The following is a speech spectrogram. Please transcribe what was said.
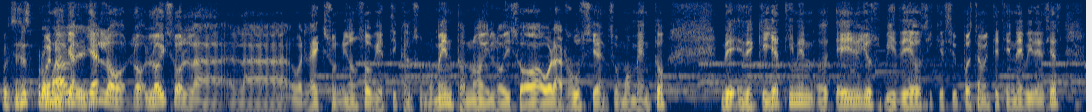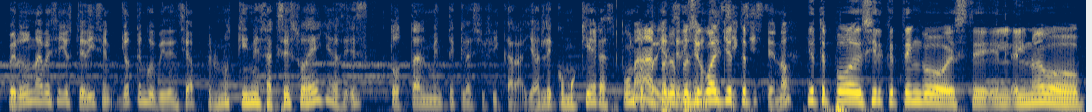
Pues es Bueno, probable. ya, ya lo, lo, lo hizo la, la, la ex Unión Soviética en su momento, ¿no? Y lo hizo ahora Rusia en su momento, de, de que ya tienen eh, ellos videos y que supuestamente tienen evidencias, pero de una vez ellos te dicen, yo tengo evidencia, pero no tienes acceso a ellas, es totalmente clasificada, y hazle como quieras, punto. Ah, pero te pues igual yo sí te- existe, ¿no? Yo te puedo decir que tengo este el, el nuevo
